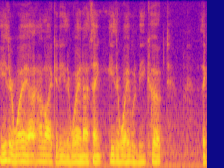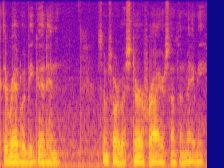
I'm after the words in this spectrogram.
either way, I, I, like it either way, and I think either way would be cooked. I think the red would be good in some sort of a stir fry or something maybe.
